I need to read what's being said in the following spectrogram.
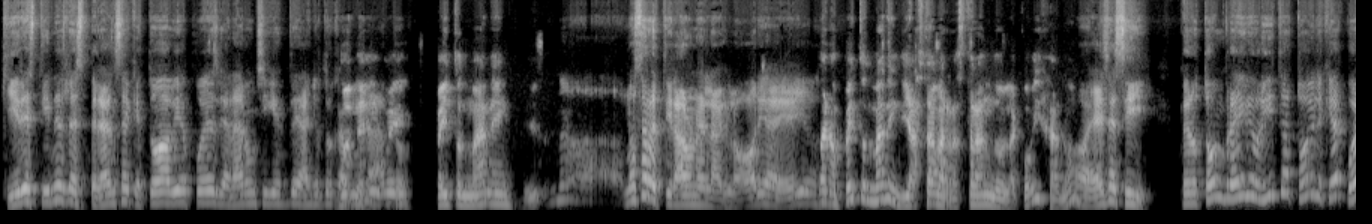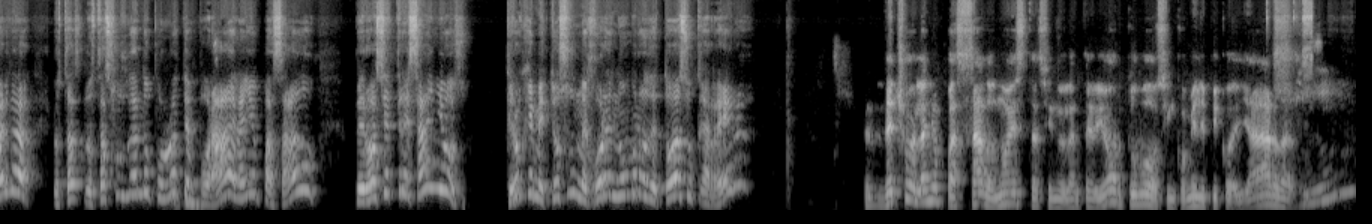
Quieres, tienes la esperanza de que todavía puedes ganar un siguiente año otro campeonato. Peyton Manning. No, no se retiraron en la gloria ellos. Bueno, Peyton Manning ya estaba arrastrando la cobija, ¿no? no ese sí. Pero Tom Brady ahorita todavía le queda cuerda. Lo estás, lo estás juzgando por una temporada del año pasado, pero hace tres años. Creo que metió sus mejores números de toda su carrera. De hecho, el año pasado, no esta, sino el anterior, tuvo cinco mil y pico de yardas. Sí,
